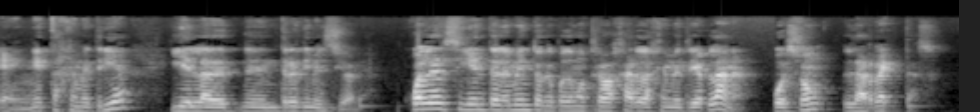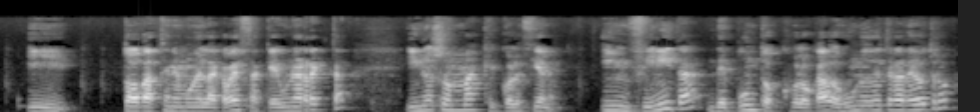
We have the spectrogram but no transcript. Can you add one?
en esta geometría y en, la en tres dimensiones. ¿Cuál es el siguiente elemento que podemos trabajar en la geometría plana? Pues son las rectas. Y todas tenemos en la cabeza que es una recta, y no son más que colecciones infinitas de puntos colocados uno detrás de otro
